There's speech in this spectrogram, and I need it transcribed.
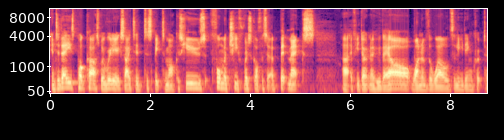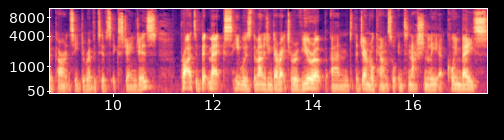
In today's podcast, we're really excited to speak to Marcus Hughes, former Chief Risk Officer at BitMEX. Uh, if you don't know who they are, one of the world's leading cryptocurrency derivatives exchanges. Prior to BitMEX, he was the managing director of Europe and the general counsel internationally at Coinbase,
